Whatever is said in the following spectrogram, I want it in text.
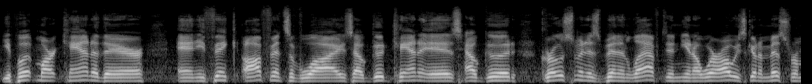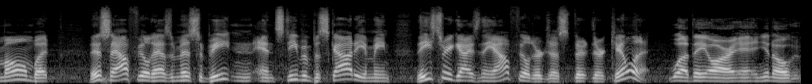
you put Mark Canha there and you think offensive wise how good Canha is, how good Grossman has been in left, and you know we're always going to miss Ramon, but this outfield hasn't missed a beat, and, and Stephen Piscotty. I mean, these three guys in the outfield are just they're, they're killing it. Well, they are, and you know,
